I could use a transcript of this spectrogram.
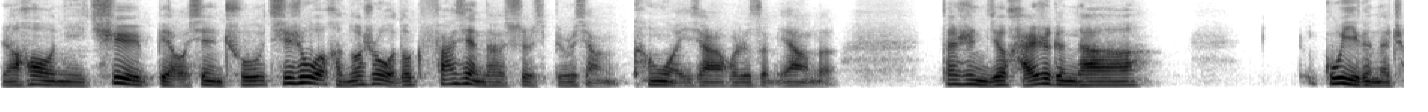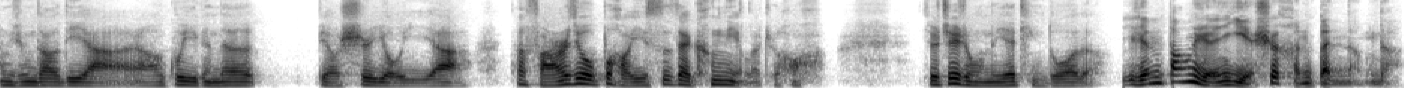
然后你去表现出，其实我很多时候我都发现他是，比如想坑我一下或者怎么样的，但是你就还是跟他故意跟他称兄道弟啊，然后故意跟他表示友谊啊，他反而就不好意思再坑你了。之后，就这种的也挺多的。人帮人也是很本能的。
